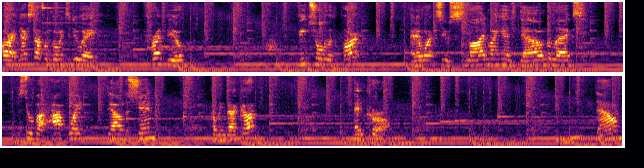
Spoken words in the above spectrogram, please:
All right, next up I'm going to do a front view, feet shoulder width apart, and I want to slide my hands down the legs, just do about halfway down the shin, coming back up, and curl. Down,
